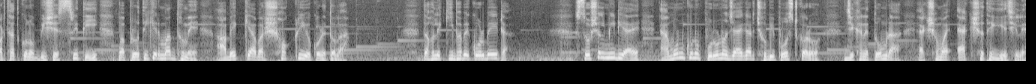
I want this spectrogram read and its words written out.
অর্থাৎ কোনো বিশেষ স্মৃতি বা প্রতীকের মাধ্যমে আবেগকে আবার সক্রিয় করে তোলা। তাহলে কীভাবে করবে এটা? সোশ্যাল মিডিয়ায় এমন কোনো পুরনো জায়গার ছবি পোস্ট করো, যেখানে তোমরা একসময় একসাথে গিয়েছিলে।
